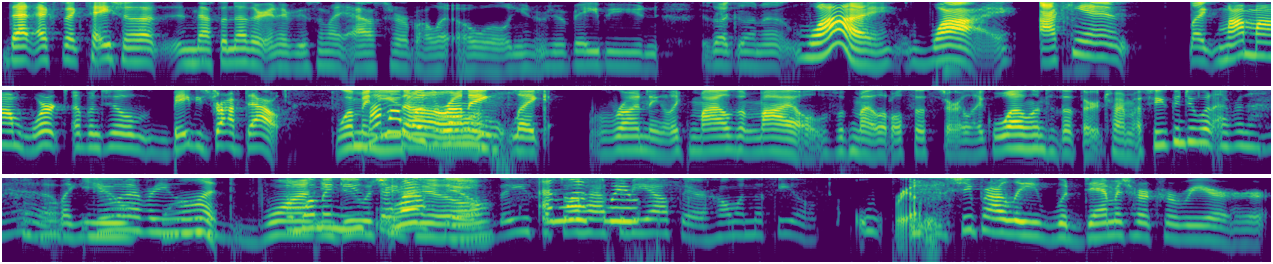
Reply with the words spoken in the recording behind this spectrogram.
that expectation, and that's another interview. Somebody asked her about like, oh well, you know, your baby, and is that gonna? Why? Why? I can't. Like my mom worked up until babies dropped out. Women My mom was running like running like miles and miles with my little sister, like well into the third trimester. You can do whatever the hell Like you, do whatever you want. want. the women you do used what to you have do. to. They used to still Unless have we- to be out there hoeing the fields. Oh, really? She probably would damage her career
